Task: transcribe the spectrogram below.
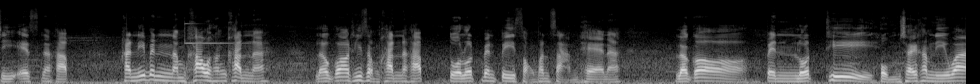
GS นะครับ คันนี้เป็นนำเข้าทั้งคันนะ แล้วก็ที่สำคัญนะครับ ตัวรถเป็นปี 2003 แท้นะ แล้วก็เป็นรถที่ผมใช้คำนี้ว่า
